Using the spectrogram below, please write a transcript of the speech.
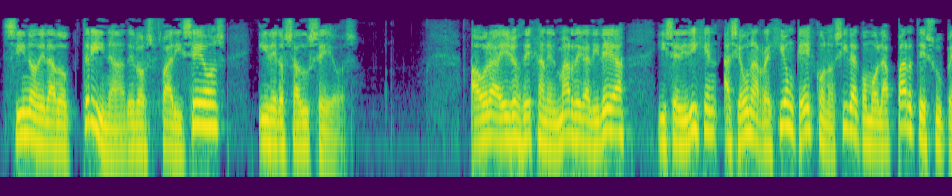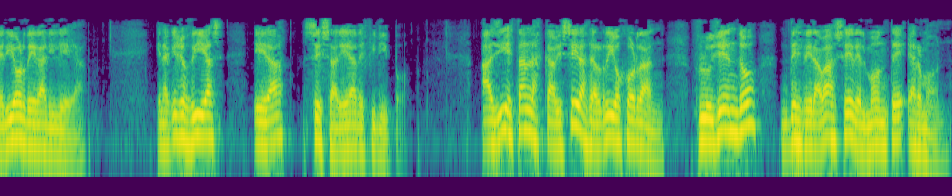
sino de la doctrina de los fariseos y de los saduceos. Ahora ellos dejan el mar de Galilea y se dirigen hacia una región que es conocida como la parte superior de Galilea en aquellos días era Cesarea de Filipo. Allí están las cabeceras del río Jordán, fluyendo desde la base del monte Hermón.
